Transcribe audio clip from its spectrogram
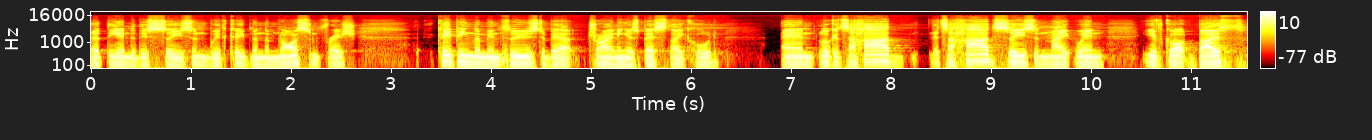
at the end of this season with keeping them nice and fresh, keeping them enthused about training as best they could. And look, it's a hard it's a hard season, mate, when you've got both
